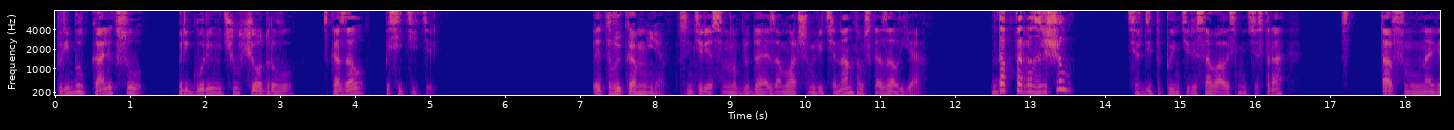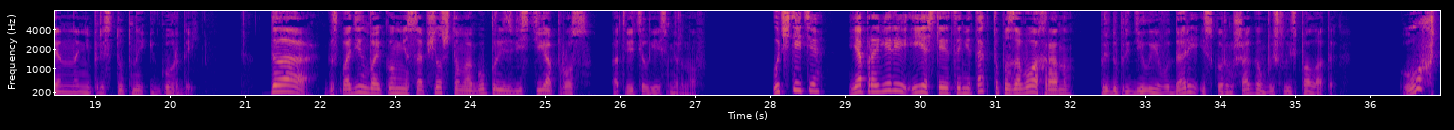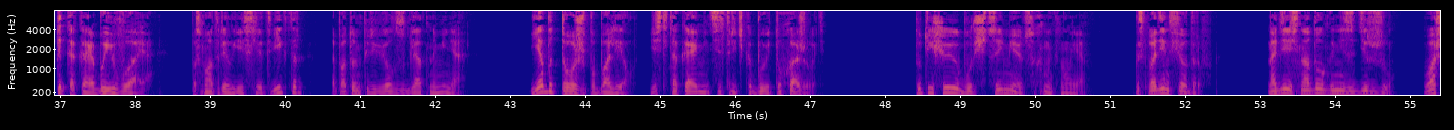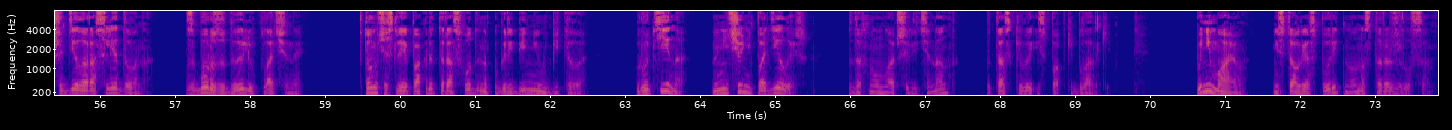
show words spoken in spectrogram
Прибыл к Алексу Григорьевичу Федорову», — сказал посетитель. «Это вы ко мне», — с интересом наблюдая за младшим лейтенантом, сказал я. «Доктор разрешил?» — сердито поинтересовалась медсестра, став мгновенно неприступной и гордой. «Да, господин Байко мне сообщил, что могу произвести опрос», — ответил ей Смирнов. «Учтите, я проверю, и если это не так, то позову охрану», — предупредила его Дарья и скорым шагом вышла из палаты. «Ух ты, какая боевая!» — посмотрел ей вслед Виктор, а потом перевел взгляд на меня. «Я бы тоже поболел, если такая медсестричка будет ухаживать». «Тут еще и уборщицы имеются», — хмыкнул я. «Господин Федоров, надеюсь, надолго не задержу. Ваше дело расследовано, сборы за дуэль уплачены, в том числе и покрыты расходы на погребение убитого. Рутина, но ничего не поделаешь вздохнул младший лейтенант, вытаскивая из папки бланки. Понимаю, не стал я спорить, но насторожился.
